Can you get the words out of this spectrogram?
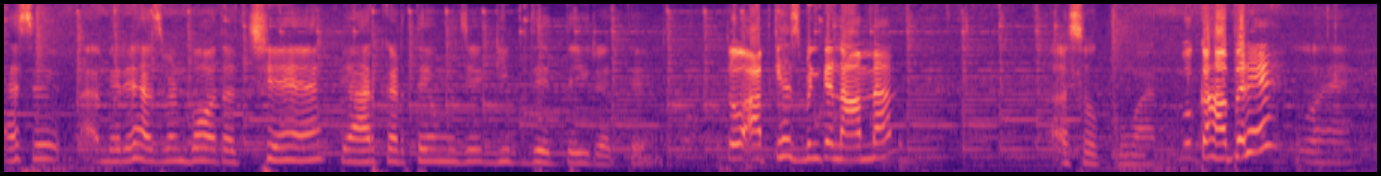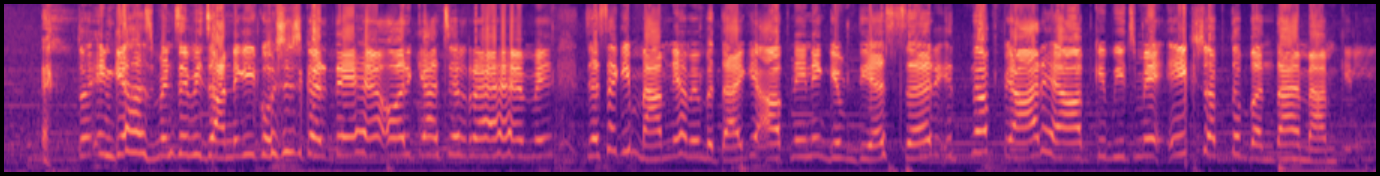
ऐसे मेरे हस्बैंड बहुत अच्छे हैं प्यार करते हैं मुझे गिफ्ट देते ही रहते हैं। तो आपके हस्बैंड का नाम मैम? अशोक कुमार। वो कहाँ पर है? वो है। तो इनके हस्बैंड से भी जानने की कोशिश करते हैं और क्या चल रहा है हमें? जैसा कि मैम ने हमें बताया कि आपने इन्हें गिफ्ट दिया सर इतना प्यार है आपके बीच में एक शब्द तो बनता है मैम के लिए।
